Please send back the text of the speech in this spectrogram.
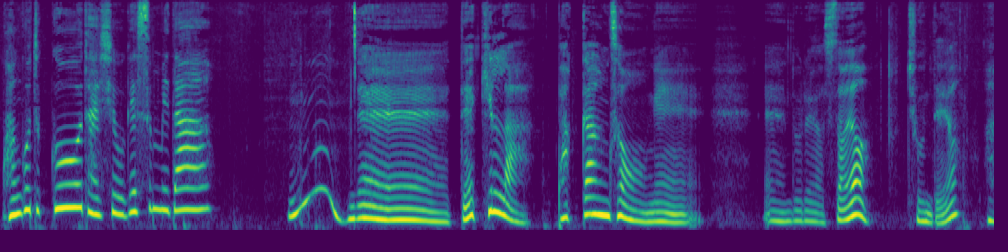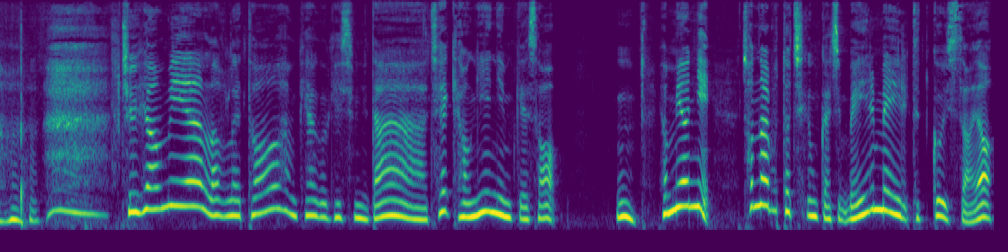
광고 듣고 다시 오겠습니다. 음, 네. 데킬라 박강성의 노래였어요. 좋은데요? 주현미의 러브레터 함께하고 계십니다. 최경희님께서, 음, 현미 언니, 첫날부터 지금까지 매일매일 듣고 있어요.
